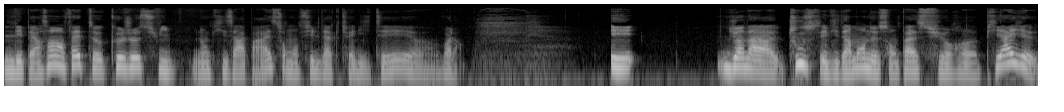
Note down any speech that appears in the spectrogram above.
les personnes en fait que je suis. Donc ils apparaissent sur mon fil d'actualité, voilà. Et il y en a tous, évidemment, ne sont pas sur euh, PI.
